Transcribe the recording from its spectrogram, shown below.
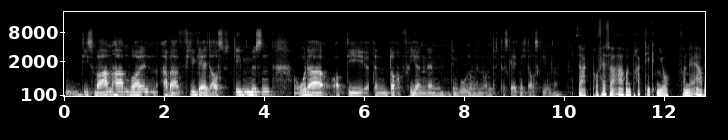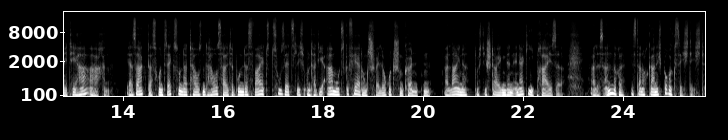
die es warm haben wollen, aber viel Geld ausgeben müssen oder ob die dann doch frieren in den Wohnungen und das Geld nicht ausgeben. Ne? Sagt Professor Aaron Praktiknio von der RWTH Aachen. Er sagt, dass rund 600.000 Haushalte bundesweit zusätzlich unter die Armutsgefährdungsschwelle rutschen könnten, alleine durch die steigenden Energiepreise. Alles andere ist da noch gar nicht berücksichtigt.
